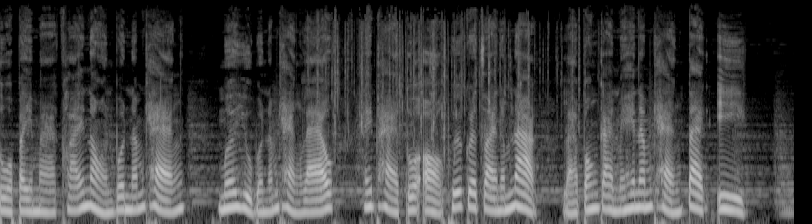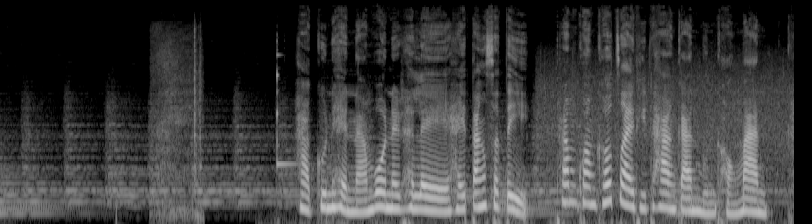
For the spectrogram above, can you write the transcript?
ตัวไปมาคล้ายหนอนบนน้ำแข็ง เมื่ออยู่บนน้ำแข็งแล้ว ให้แผ่ตัวออกเพื่อกระจายน้ำหนัก และป้องกันไม่ให้น้ำแข็งแตกอีก หากคุณเห็นน้ำวนในทะเลให้ตั้งสติทำความเข้าใจทิศทางการหมุนของมัน ข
